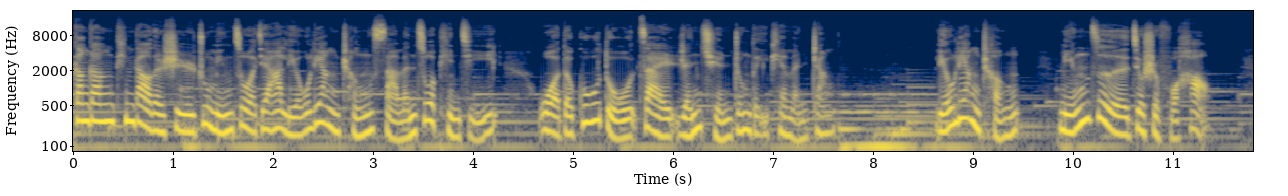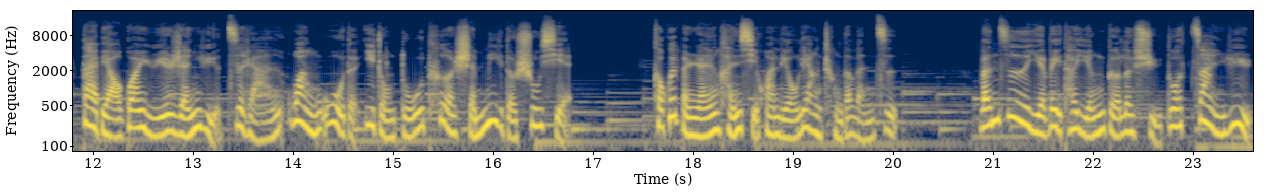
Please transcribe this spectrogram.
刚刚听到的是著名作家刘亮程散文作品集《我的孤独在人群中》的一篇文章。刘亮程，名字就是符号，代表关于人与自然万物的一种独特神秘的书写。可慧本人很喜欢刘亮程的文字，文字也为他赢得了许多赞誉，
